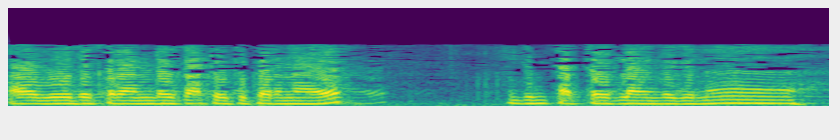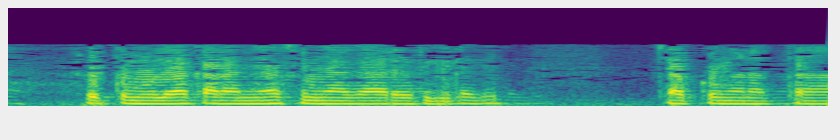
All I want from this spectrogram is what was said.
අවබෝධ කරගන්න කටයුතු කරන අය. ඉතින් පැත්තටලා ඉඳගෙන රුක්ක මූලයක් අරඤ්ඤා ශුන්‍යාකාරයට ගිහලා චක්කුං අනත්තා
